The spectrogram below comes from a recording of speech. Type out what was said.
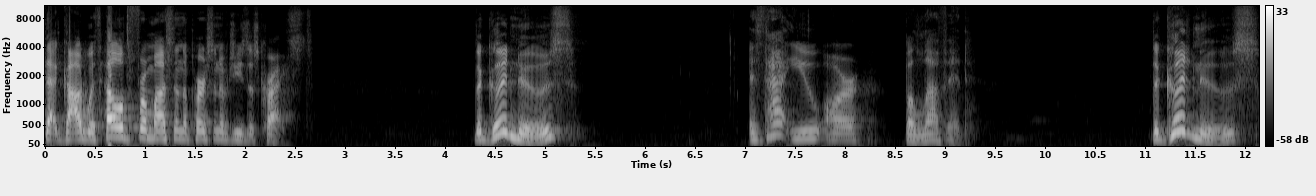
that God withheld from us in the person of Jesus Christ. The good news is that you are beloved. The good news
